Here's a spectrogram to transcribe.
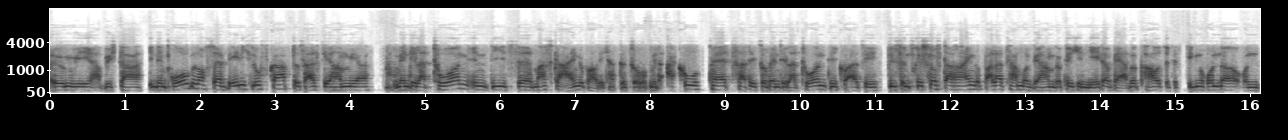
irgendwie habe ich da in den Proben noch sehr wenig Luft gehabt. Das heißt, die haben mir Ventilatoren in diese Maske eingebaut. Ich hatte so mit Akku-Pads hatte ich so Ventilatoren, die quasi bisschen Frischluft da reingeballert haben und wir haben wirklich in jeder Werbepause das Ding runter und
